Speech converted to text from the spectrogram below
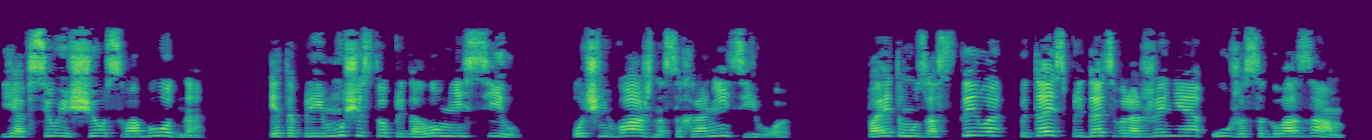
Я все еще свободна. Это преимущество придало мне сил. Очень важно сохранить его. Поэтому застыла, пытаясь придать выражение ужаса глазам.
